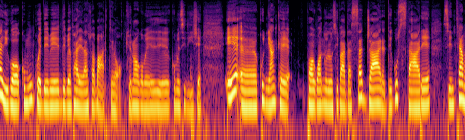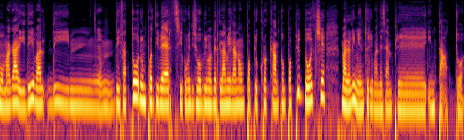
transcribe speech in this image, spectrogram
estetico, comunque deve, deve fare la sua parte, l'occhio, no, come, come si dice, e eh, quindi anche poi quando lo si va ad assaggiare, a degustare, sentiamo magari dei, dei, mm, dei fattori un po' diversi, come dicevo prima per la mela, no? un po' più croccante, un po' più dolce, ma l'alimento rimane sempre intatto.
